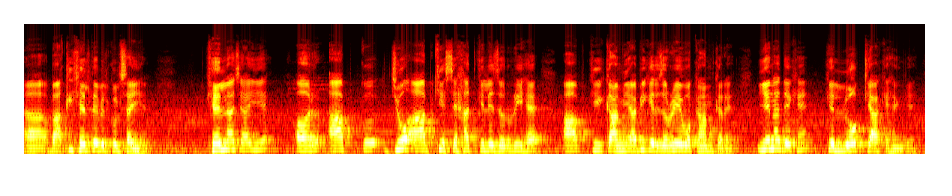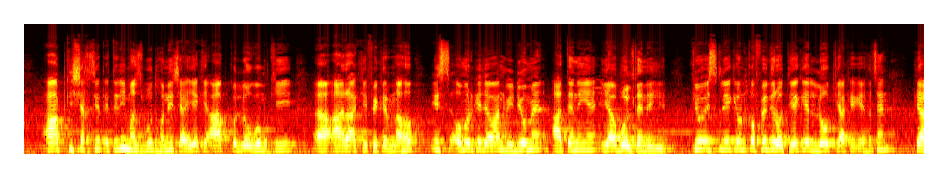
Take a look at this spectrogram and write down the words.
आ, बाकी खेलते बिल्कुल सही हैं। खेलना चाहिए और आपको जो आपकी सेहत के लिए ज़रूरी है आपकी कामयाबी के लिए ज़रूरी है वो काम करें। ये ना देखें कि लोग क्या कहेंगे। आपकी शख्सियत इतनी मज़बूत होनी चाहिए कि आपको लोगों की आरा की फ़िक्र ना हो। इस उम्र के जवान वीडियो में आते नहीं हैं या बोलते नहीं हैं। क्यों? इसलिए कि उनको फ़िक्र होती है कि लोग क्या कहेंगे हुसैन क्या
